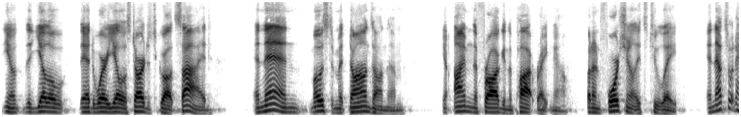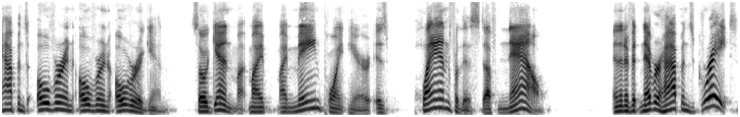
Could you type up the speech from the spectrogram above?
you know, the yellow, they had to wear a yellow star just to go outside. And then most of it dawns on them, you know, I'm the frog in the pot right now. But unfortunately, it's too late. And that's what happens over and over and over again. So again, my, my, my main point here is Plan for this stuff now. And then if it never happens, great.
